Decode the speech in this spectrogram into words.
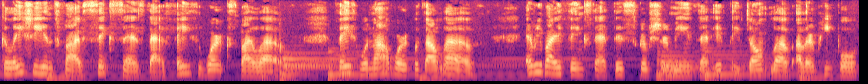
Galatians 5 6 says that faith works by love. Faith will not work without love. Everybody thinks that this scripture means that if they don't love other people,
